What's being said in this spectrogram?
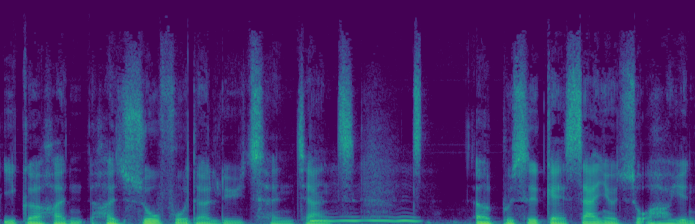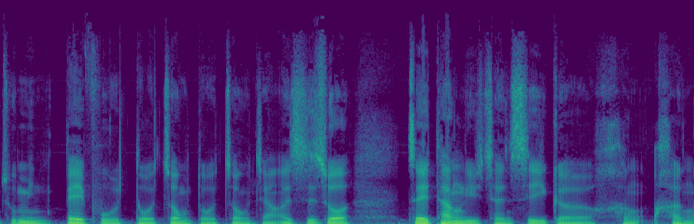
一个很很舒服的旅程，这样子。嗯而不是给山友说哇，原住民背负多重多重这样，而是说这一趟旅程是一个很很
